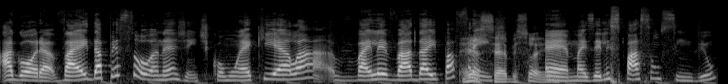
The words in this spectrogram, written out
agora vai da pessoa, né, gente? Como é que ela vai levar daí para frente. Recebe isso aí. É, mas eles passam sim, viu?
